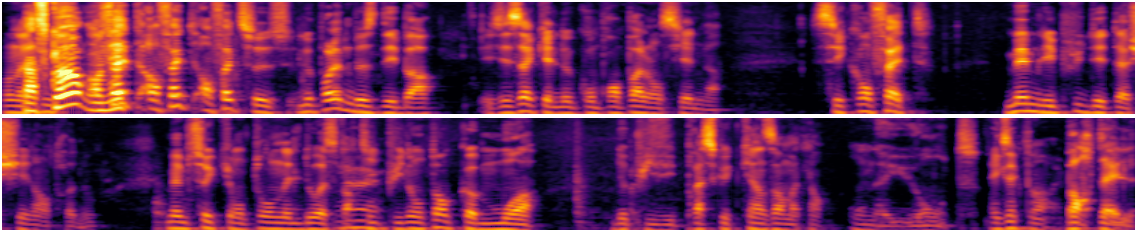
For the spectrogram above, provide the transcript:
On a Parce tous- que en on est- fait, en fait, en fait, ce- ce- le problème de ce débat, et c'est ça qu'elle ne comprend pas l'ancienne là, c'est qu'en fait, même les plus détachés d'entre nous, même ceux qui ont tourné le dos à ce parti Ouais. depuis longtemps, comme moi, depuis presque 15 ans maintenant, on a eu honte. Exactement. ouais. Bordel,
